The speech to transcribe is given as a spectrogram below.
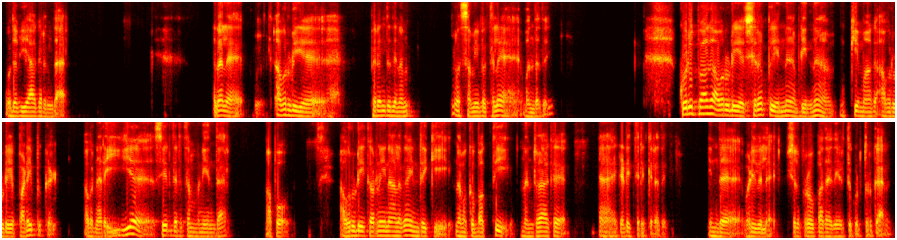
உதவியாக இருந்தார். அதனால அவருடைய பிறந்த தினம் சமீபத்துல வந்தது. குறிப்பாக அவருடைய சிறப்பு என்ன அப்படின்னா முக்கியமாக அவருடைய படைப்புகள். அவர் நிறைய சீர்திருத்தம் பண்ணியிருந்தார். அப்போ அவருடைய கருணையினால தான் இன்றைக்கு நமக்கு பக்தி நன்றாக அஹ், கிடைத்திருக்கிறது. இந்த வடிவில் சில பிரபுபாதா இதை எடுத்து கொடுத்துருக்காரு.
